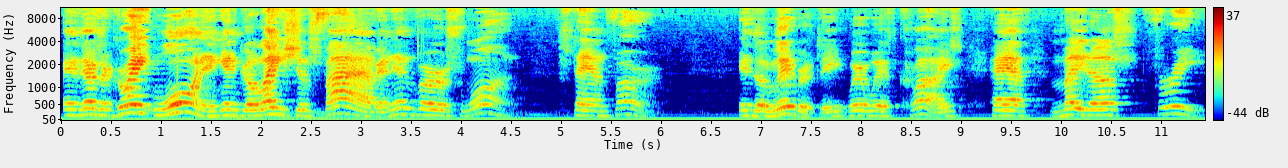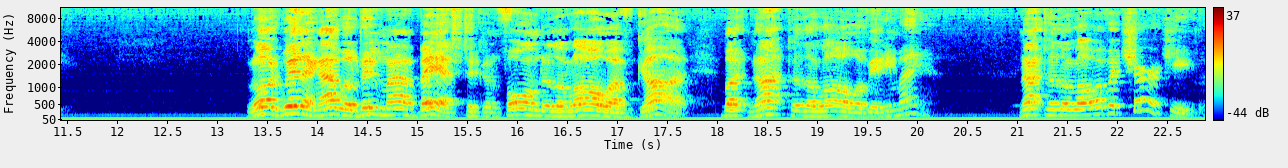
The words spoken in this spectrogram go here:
And there's a great warning in Galatians 5 and in verse 1 stand firm in the liberty wherewith Christ hath made us free. Lord willing, I will do my best to conform to the law of God, but not to the law of any man, not to the law of a church, even,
